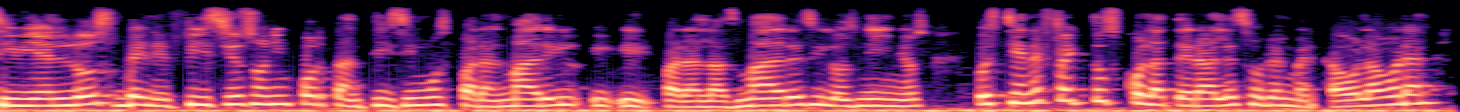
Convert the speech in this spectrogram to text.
si bien los beneficios son importantísimos para, el madre y, para las madres y los niños, pues tiene efectos colaterales sobre el mercado laboral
